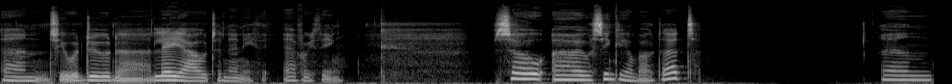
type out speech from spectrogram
and she would do the layout and anything, everything. So uh, I was thinking about that. And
